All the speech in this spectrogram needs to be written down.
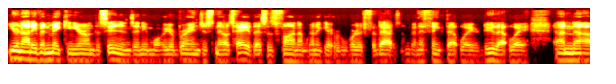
you're not even making your own decisions anymore. Your brain just knows, hey, this is fun. I'm going to get rewarded for that. So I'm going to think that way or do that way. And uh,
